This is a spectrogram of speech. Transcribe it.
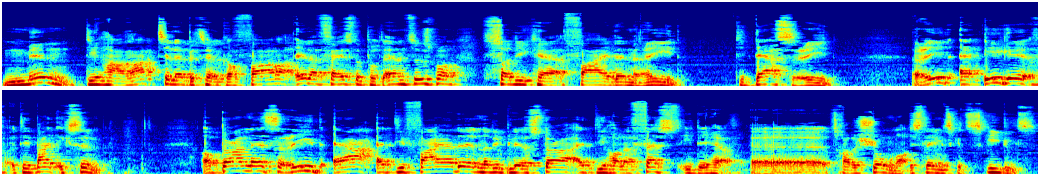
men de har ret til at betale kafara eller faste på et andet tidspunkt, så de kan fejre den Eid. Det er deres Eid. Eid er ikke, det er bare et eksempel. Og børnenes Eid er, at de fejrer det, når de bliver større, at de holder fast i det her øh, traditioner, islamiske skikkelse.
